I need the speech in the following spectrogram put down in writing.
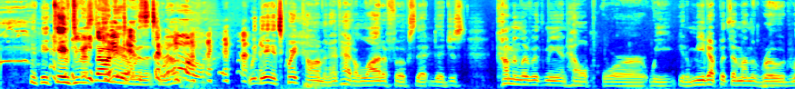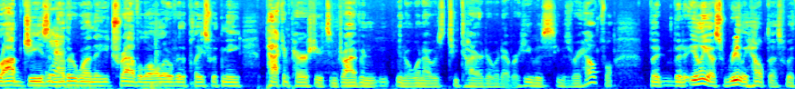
he came to Estonia with us. you know? We- It's quite common. I've had a lot of folks that, that just come and live with me and help, or we you know meet up with them on the road. Rob G is Yeah. another one that he traveled all over the place with me, packing parachutes and driving. You know when I was too tired or whatever. He was he was very helpful. But but Ilios really helped us with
